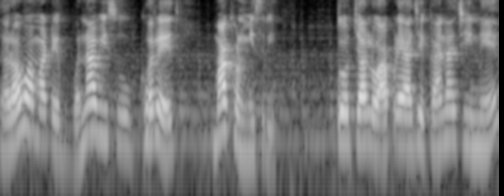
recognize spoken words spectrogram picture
ધરાવવા માટે બનાવીશું ઘરે જ માખણ મિશ્રી. તો ચાલો આપણે આજે કાનાજીને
